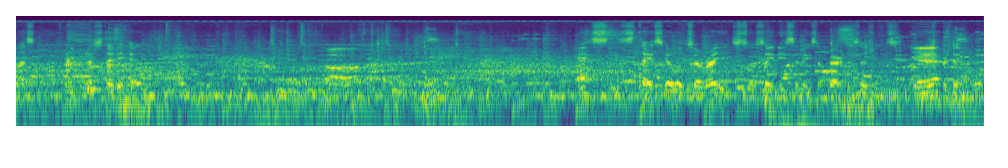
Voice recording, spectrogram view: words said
Nice. Keeping a steady head. Uh, his, his tech skill looks alright. It like he needs to make some better decisions. Not Yeah. predictable.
